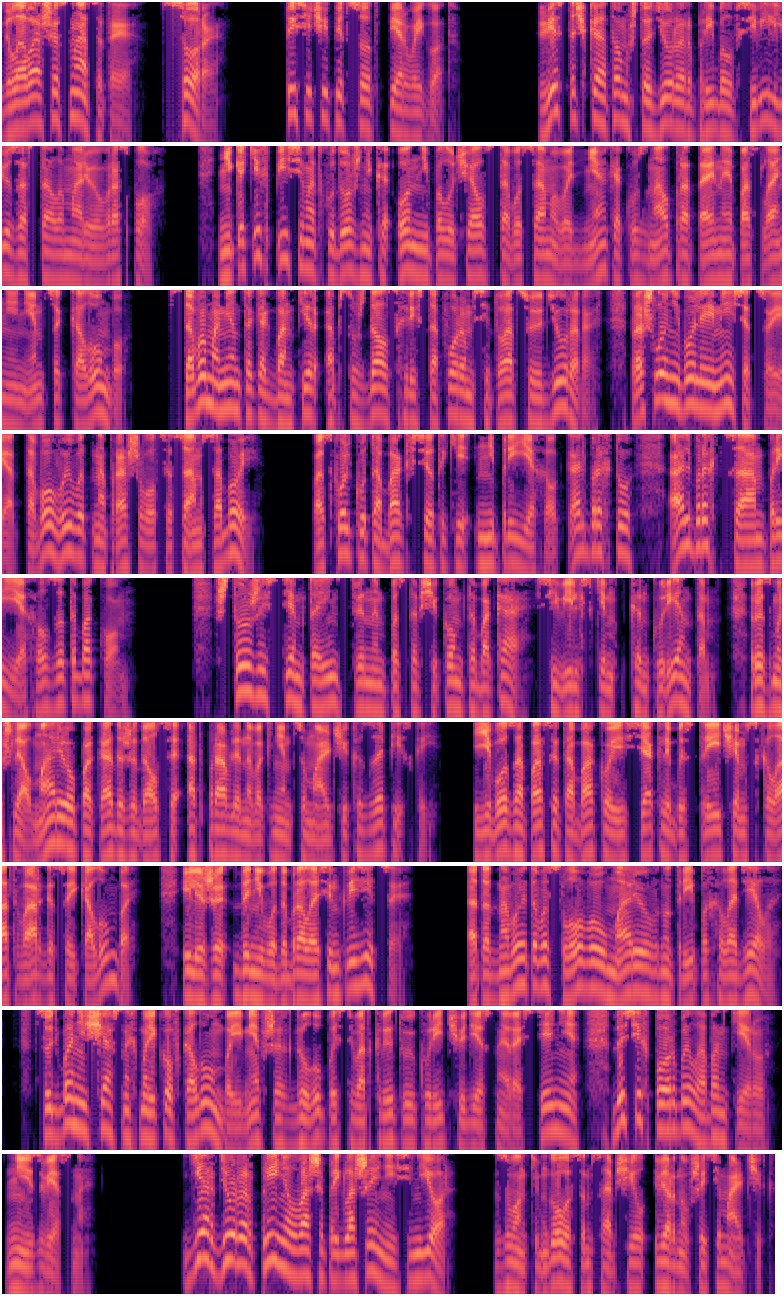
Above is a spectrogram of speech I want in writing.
Глава 16. Ссора. 1501 год. Весточка о том, что Дюрер прибыл в Севилью, застала Марио врасплох. Никаких писем от художника он не получал с того самого дня, как узнал про тайное послание немца к Колумбу. С того момента, как банкир обсуждал с Христофором ситуацию Дюрера, прошло не более месяца, и оттого вывод напрашивался сам собой. Поскольку табак все-таки не приехал к Альбрехту, Альбрехт сам приехал за табаком. Что же с тем таинственным поставщиком табака, сивильским конкурентом, размышлял Марио, пока дожидался отправленного к немцу мальчика с запиской. Его запасы табако иссякли быстрее, чем склад Варгаса и Колумба? Или же до него добралась Инквизиция? От одного этого слова у Марио внутри похолодело. Судьба несчастных моряков Колумба, имевших глупость в открытую курить чудесное растение, до сих пор была банкиру неизвестна. «Гер Дюрер принял ваше приглашение, сеньор», — звонким голосом сообщил вернувшийся мальчик.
